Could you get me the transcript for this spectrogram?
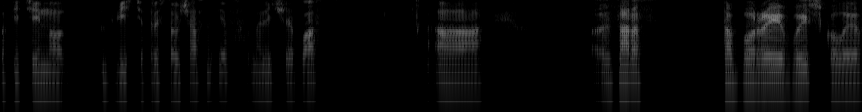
офіційно 200-300 учасників налічує пласт. Е, Зараз табори, вишколи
